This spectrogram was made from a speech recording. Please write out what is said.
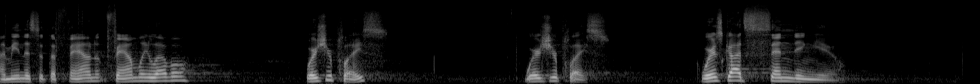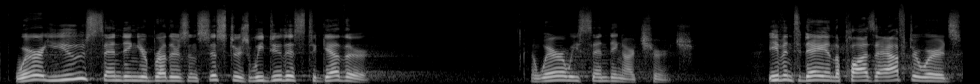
I mean this at the fam- family level, where's your place? Where's your place? Where's God sending you? Where are you sending your brothers and sisters? We do this together. And where are we sending our church? Even today in the plaza afterwards,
